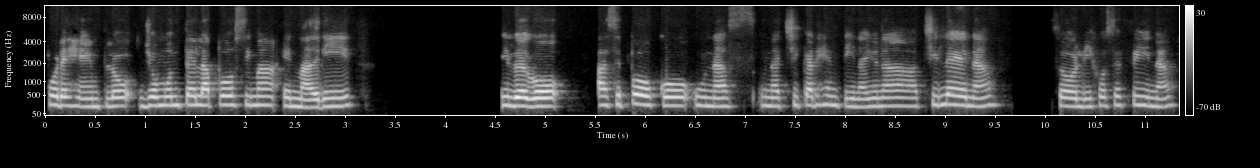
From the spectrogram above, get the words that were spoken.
por ejemplo, yo monté la pócima en Madrid y luego hace poco unas una chica argentina y una chilena, Sol y Josefina,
